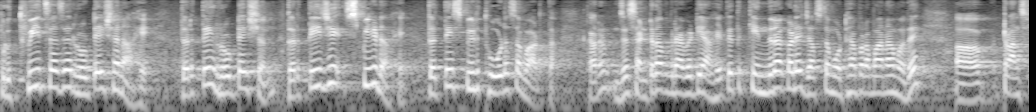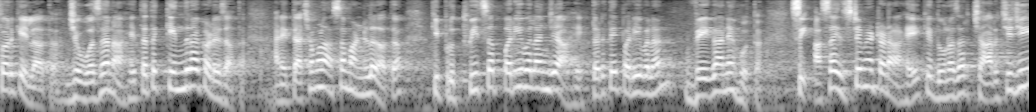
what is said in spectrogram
पृथ्वीचं जे रोटेशन आहे तर ते रोटेशन तर ते जे स्पीड आहे तर ते स्पीड थोडंसं वाढतं. कारण जे सेंटर ऑफ ग्रॅव्हिटी आहे ते केंद्राकडे जास्त मोठ्या प्रमाणामध्ये ट्रान्सफर केलं जातं. जे वजन आहे तर ते केंद्राकडे जातं. आणि त्याच्यामुळे असं मानलं जातं की पृथ्वीचं परिवलन जे आहे तर ते परिवलन वेगाने होतं. सी असं एस्टिमेटेड आहे की दोन हजार चारची जी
